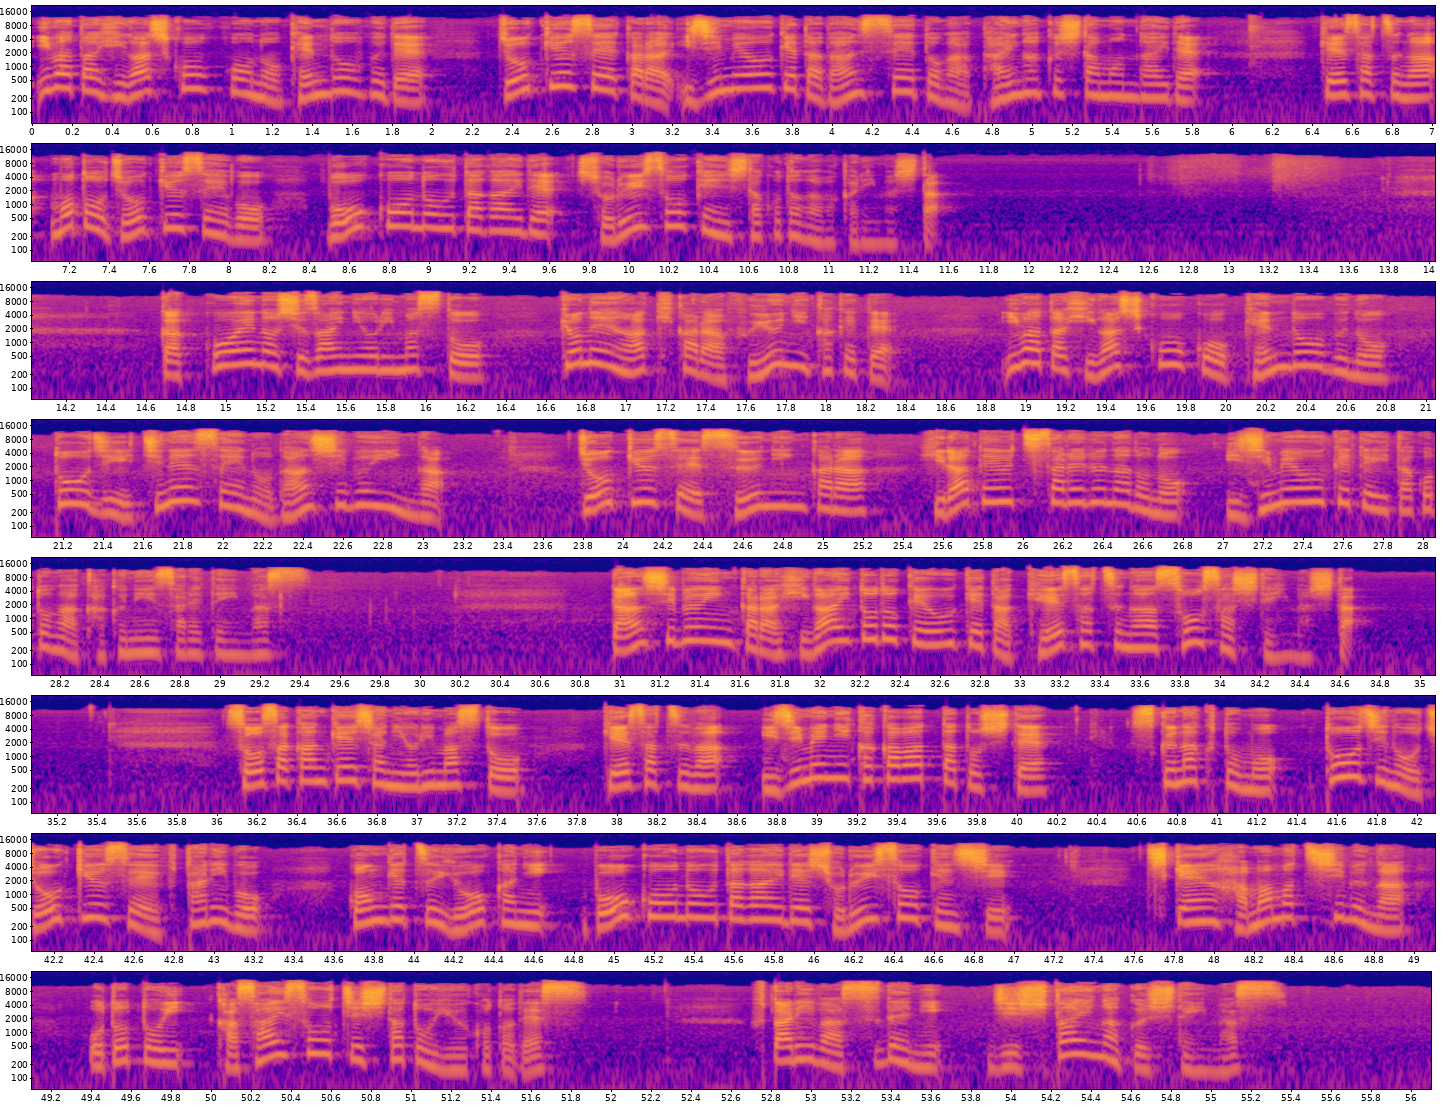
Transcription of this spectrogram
岩田東高校の剣道部で上級生からいじめを受けた男子生徒が退学した問題で警察が元上級生を暴行の疑いで書類送検したことが分かりました。学校への取材によりますと去年秋から冬にかけて岩田東高校剣道部の当時1年生の男子部員が上級生数人から平手打ちされるなどのいじめを受けていたことが確認されています。男子部員から被害届を受けた警察が捜査していました。捜査関係者によりますと警察はいじめに関わったとして少なくとも当時の上級生2人を今月8日に暴行の疑いで書類送検し地検浜松支部がおととい火災送致したということです。2人はすでに自主退学しています。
